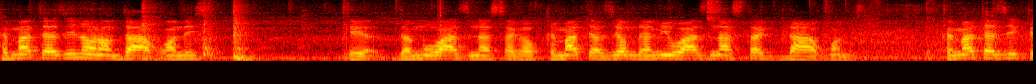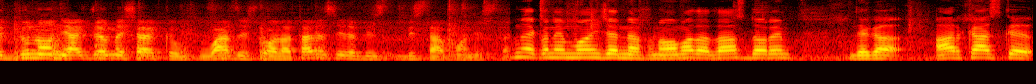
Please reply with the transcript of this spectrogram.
قیمت از این آنام ده افغانی است که ده مو وزن استگ او قیمت از یام ده می وزن استگ ده افغانی است. قیمت از این که دو نان یک جا می شود که وزنش بالاتر است ایره بیست افغانی استگ. نکنیم ما اینجا نرخنامه در دست داریم دیگه هر کس که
